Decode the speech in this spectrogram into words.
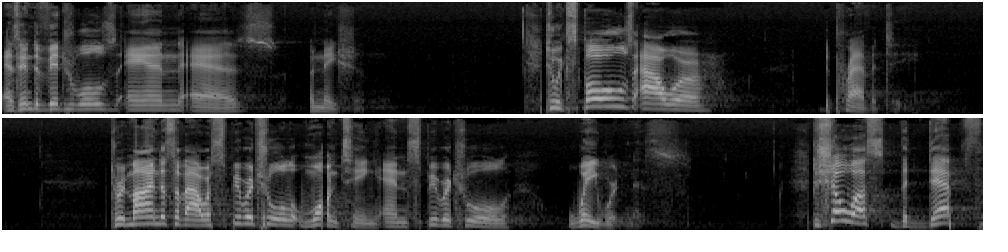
As individuals and as a nation. To expose our depravity, to remind us of our spiritual wanting and spiritual waywardness, to show us the depth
